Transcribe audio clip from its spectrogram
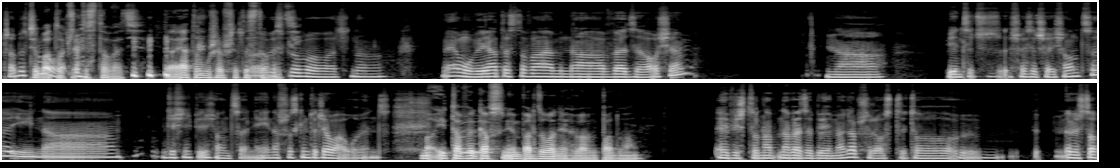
Trzeba by Trzeba to przetestować. To ja to muszę Trzeba by przetestować. spróbować, no. No ja mówię, ja testowałem na WD8, na 500, 660 i na 1050, nie? I na wszystkim to działało, więc No i ta Vega w sumie bardzo ładnie chyba wypadła. e, wiesz co, na, na Wedze były mega przyrosty, to y, wiesz co,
